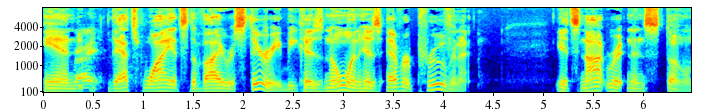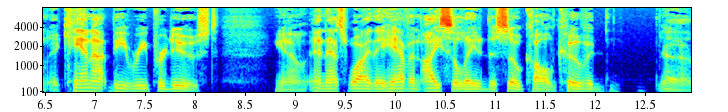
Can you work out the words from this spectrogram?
And Right. that's why it's the virus theory because no one has ever proven it. It's not written in stone. It cannot be reproduced. You know, and that's why they haven't isolated the so-called COVID uh,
